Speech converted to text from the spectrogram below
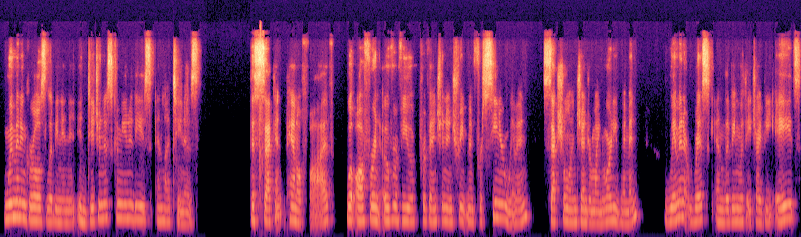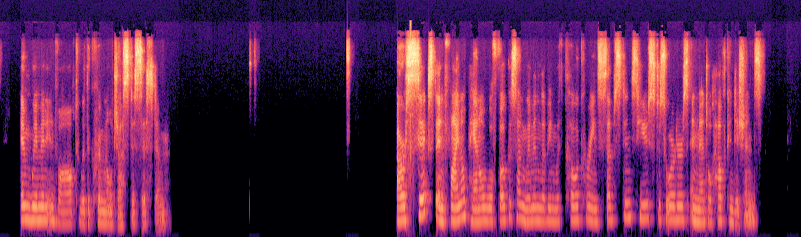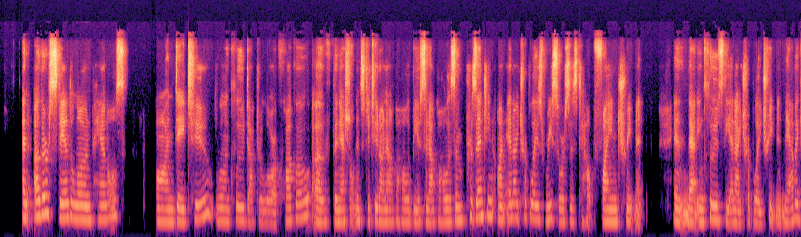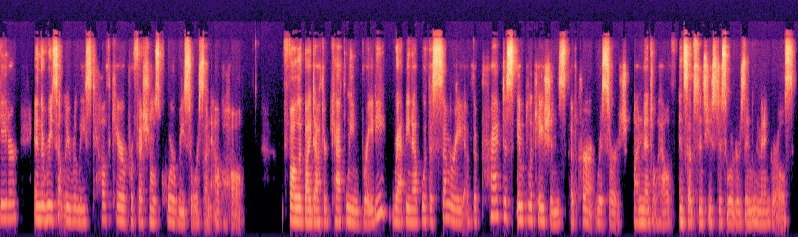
women and girls living in Indigenous communities, and Latinas. The second, panel five, will offer an overview of prevention and treatment for senior women, sexual and gender minority women, women at risk and living with HIV AIDS, and women involved with the criminal justice system. Our sixth and final panel will focus on women living with co occurring substance use disorders and mental health conditions. And other standalone panels on day two, we'll include Dr. Laura Kwako of the National Institute on Alcohol Abuse and Alcoholism presenting on NIAAA's resources to help find treatment. And that includes the NIAAA Treatment Navigator and the recently released Healthcare Professionals Core Resource on Alcohol. Followed by Dr. Kathleen Brady, wrapping up with a summary of the practice implications of current research on mental health and substance use disorders in women and girls.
